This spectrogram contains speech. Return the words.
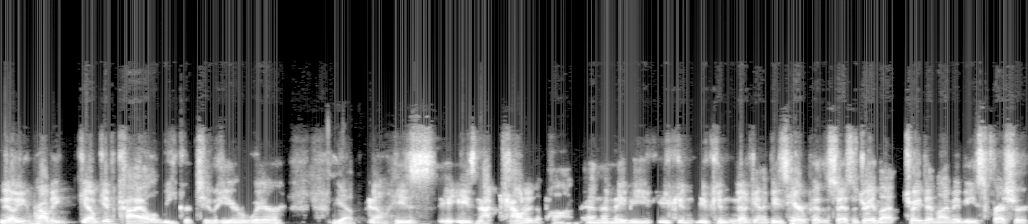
you know, you can probably you know give Kyle a week or two here where, yeah, you know, he's he's not counted upon, and then maybe you can you can you know, again if he's here as a trade trade deadline, maybe he's fresher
